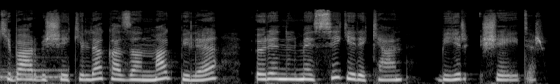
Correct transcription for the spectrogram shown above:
Kibar bir şekilde kazanmak bile öğrenilmesi gereken bir şeydir.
